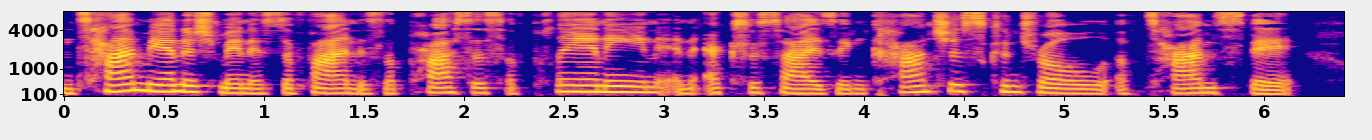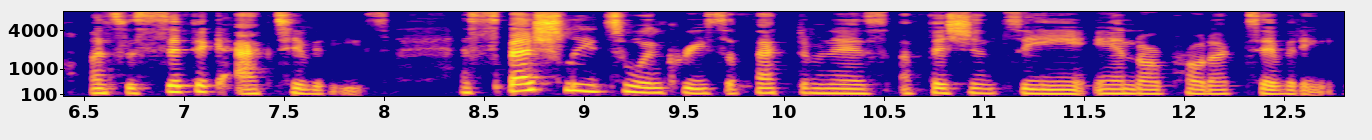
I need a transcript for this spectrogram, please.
And time management is defined as the process of planning and exercising conscious control of time spent on specific activities, especially to increase effectiveness, efficiency, and or productivity.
